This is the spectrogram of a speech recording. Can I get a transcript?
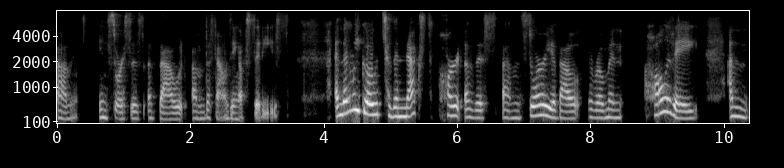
um, in sources about the founding of cities. And then we go to the next part of this um, story about the Roman holiday. And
